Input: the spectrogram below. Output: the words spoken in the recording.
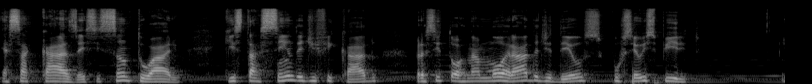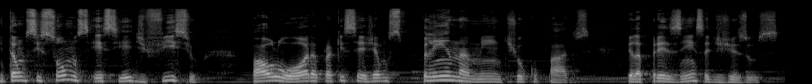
essa casa, esse santuário que está sendo edificado para se tornar morada de Deus por seu Espírito. Então, se somos esse edifício, Paulo ora para que sejamos plenamente ocupados pela presença de Jesus.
